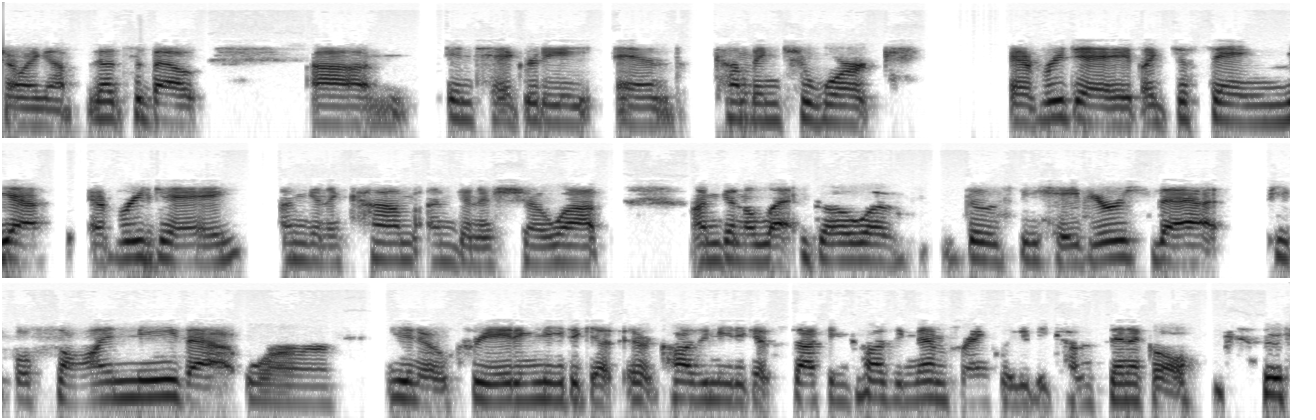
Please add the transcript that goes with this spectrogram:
showing up. That's about um, integrity and coming to work every day, like just saying yes every day. I'm going to come. I'm going to show up. I'm going to let go of those behaviors that people saw in me that were, you know, creating me to get, or causing me to get stuck and causing them, frankly, to become cynical. this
